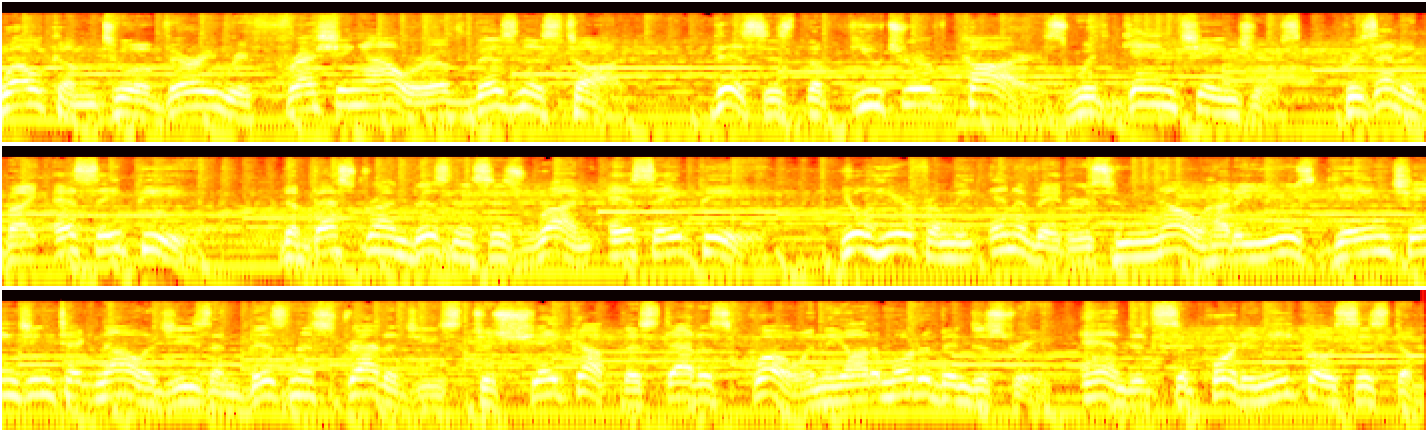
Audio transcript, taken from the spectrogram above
Welcome to a very refreshing hour of business talk. This is the future of cars with Game Changers, presented by SAP. The best run businesses run SAP. You'll hear from the innovators who know how to use game changing technologies and business strategies to shake up the status quo in the automotive industry and its supporting ecosystem,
